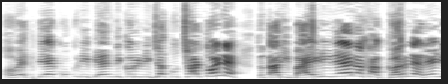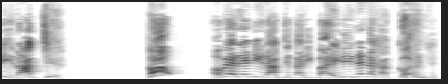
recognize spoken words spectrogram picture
હવે તે કોકની બેન દીકરીની ઇજ્જત ઉછાળતો હોય ને, તો તારી બાયડીને નખા ઘરને રેડી રાખજે. હો? હવે રેડી રાખજે તારી બાયડીને નખા ઘરને.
